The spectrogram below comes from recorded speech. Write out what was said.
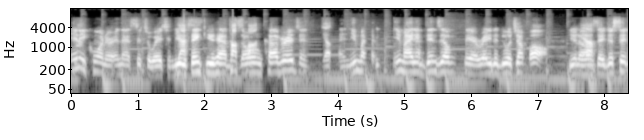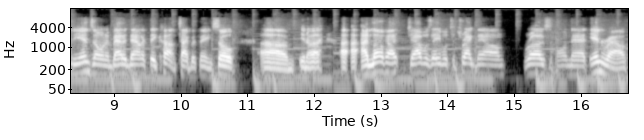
any corner in that situation. You yes. think you have Tough zone spot. coverage, and yep. and you might you might have Denzel there ready to do a jump ball. You know, yeah. they just sit in the end zone and bat it down if they come, type of thing. So, um, you know, I, I, I love how Jav was able to track down Ruggs on that in route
